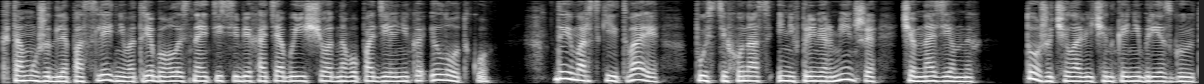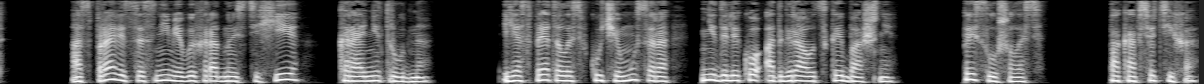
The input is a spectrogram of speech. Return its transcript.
К тому же для последнего требовалось найти себе хотя бы еще одного подельника и лодку. Да и морские твари, пусть их у нас и не в пример меньше, чем наземных, тоже человеченкой не брезгуют. А справиться с ними в их родной стихии крайне трудно. Я спряталась в куче мусора недалеко от Граутской башни. Прислушалась. Пока все тихо.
